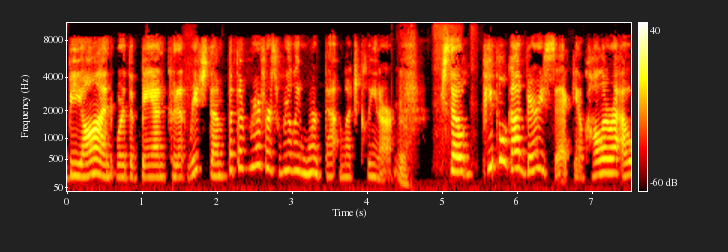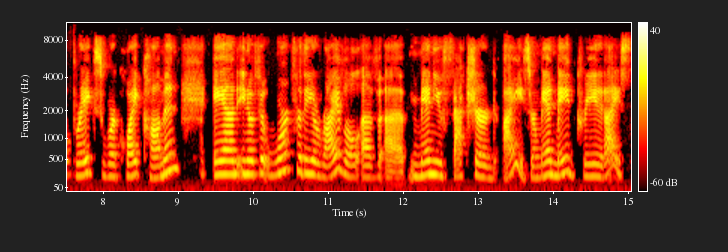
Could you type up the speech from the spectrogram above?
beyond where the ban couldn't reach them, but the rivers really weren't that much cleaner. So people got very sick. You know, cholera outbreaks were quite common, and you know, if it weren't for the arrival of uh, manufactured ice or man-made created ice,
